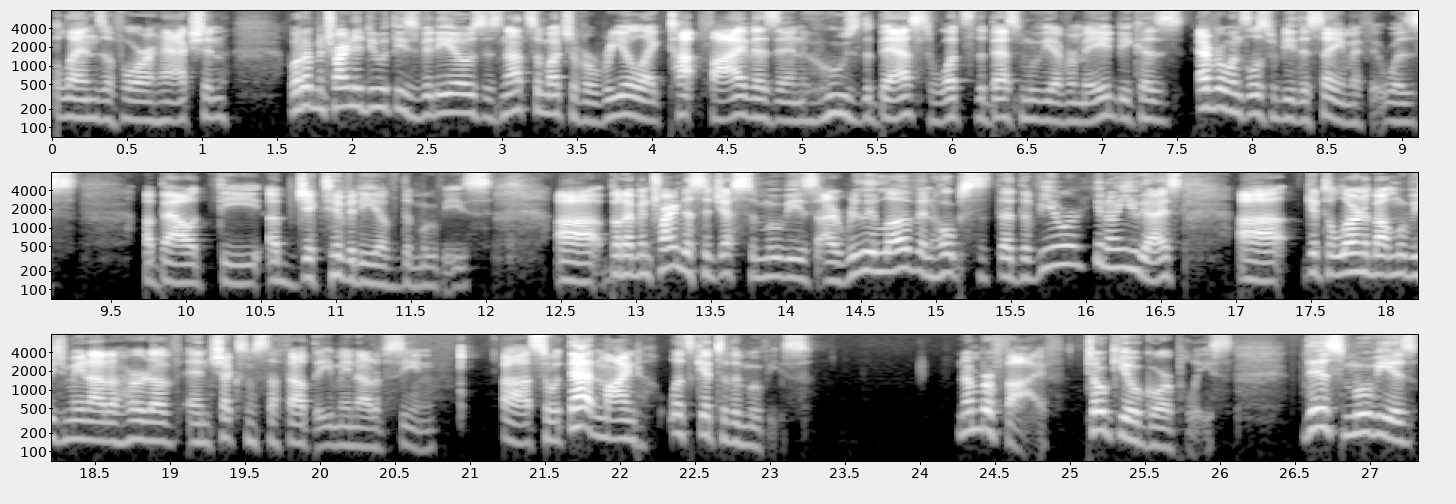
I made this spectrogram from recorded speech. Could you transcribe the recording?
blends of horror and action. What I've been trying to do with these videos is not so much of a real like top five as in who's the best, what's the best movie ever made, because everyone's list would be the same if it was about the objectivity of the movies. Uh, but I've been trying to suggest some movies I really love in hopes that the viewer, you know, you guys, uh, get to learn about movies you may not have heard of and check some stuff out that you may not have seen. Uh, so with that in mind, let's get to the movies. Number five, Tokyo Gore Police. This movie is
